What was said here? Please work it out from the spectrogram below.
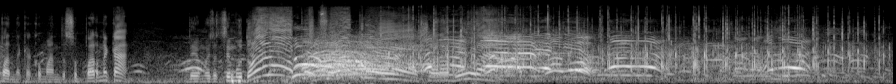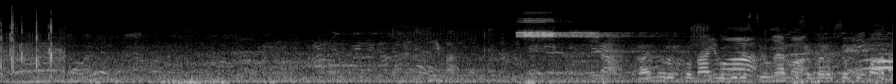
Падника команди суперника. Дивимося цим ударом по центру. Шарабура. Хай не розкладають, бо буде стіл нестися, зараз все попаде.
